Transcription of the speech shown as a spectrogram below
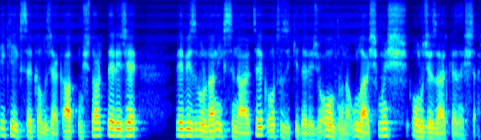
2x'e kalacak 64 derece ve biz buradan x'in artık 32 derece olduğuna ulaşmış olacağız arkadaşlar.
